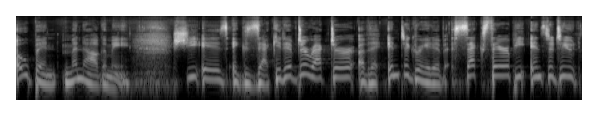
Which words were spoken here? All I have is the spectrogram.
Open Monogamy. She is executive director of the Integrative Sex Therapy Institute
